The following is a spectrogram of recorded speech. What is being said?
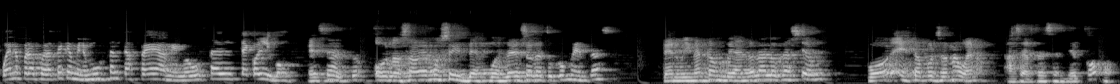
bueno, pero acuérdate que a mí no me gusta el café, a mí me gusta el té con limón. Exacto. O no sabemos si después de eso que tú comentas, termina cambiando la locación por esta persona, bueno, hacerte sentir cómodo.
